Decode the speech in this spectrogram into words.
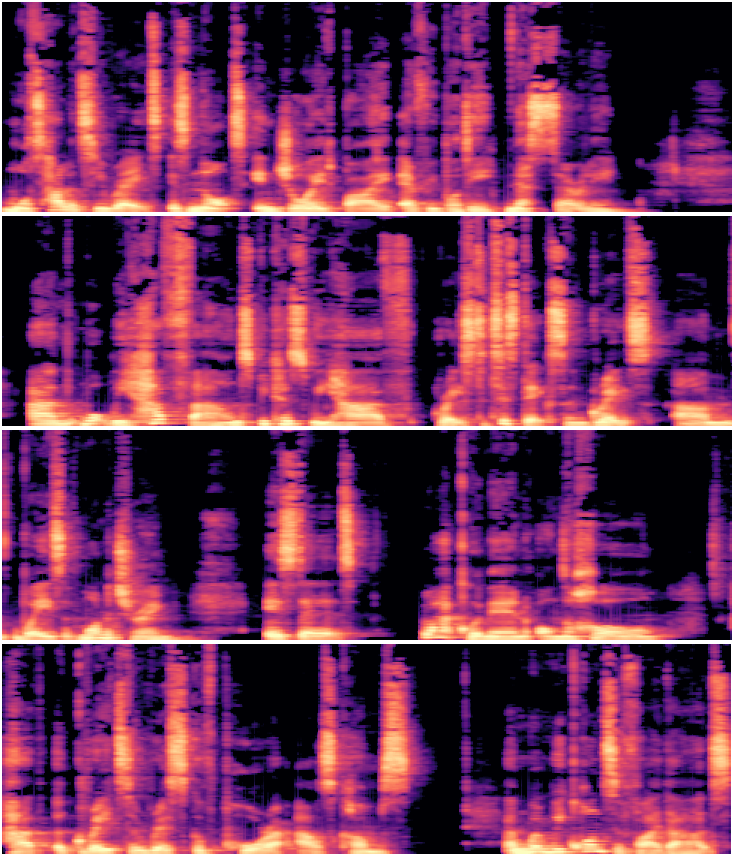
mortality rate is not enjoyed by everybody necessarily. And what we have found, because we have great statistics and great um, ways of monitoring, is that Black women on the whole have a greater risk of poorer outcomes. And when we quantify that,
